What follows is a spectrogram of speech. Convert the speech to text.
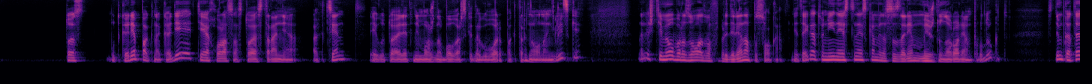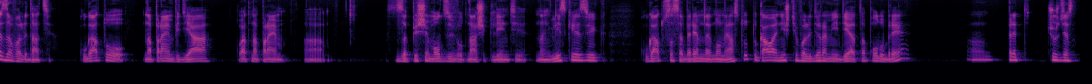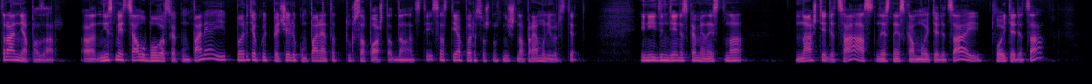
Тоест, откъде пък на къде, тия хора с този странния акцент, его той ред не може на български да говори, пък тръгнал на английски, нали, ще ме образуват в определена посока. И тъй като ние наистина искаме да създадем международен продукт, снимката е за валидация. Когато направим видеа, когато направим, а, запишем отзиви от наши клиенти на английски язик, когато се съберем на едно място, тогава ние ще валидираме идеята по-добре а, пред чуждестранния пазар. А, ние сме изцяло българска компания и парите, които печели компанията, тук са плащат данъците и с тия пари всъщност ние ще направим университет. И ние един ден искаме наистина нашите деца, аз днес не искам моите деца и твоите деца,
